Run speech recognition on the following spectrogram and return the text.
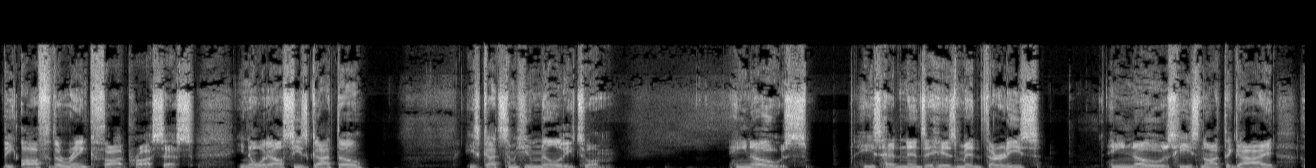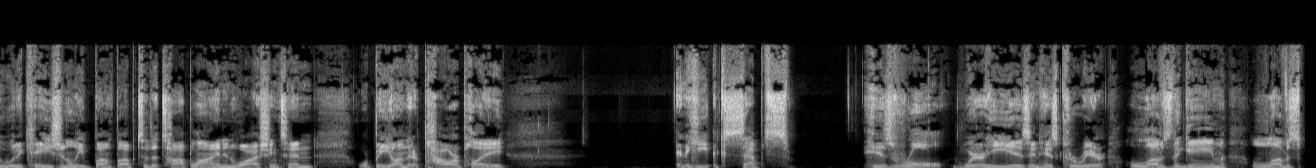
the off the rink thought process. You know what else he's got though? He's got some humility to him. He knows he's heading into his mid thirties. He knows he's not the guy who would occasionally bump up to the top line in Washington or be on their power play and he accepts his role where he is in his career, loves the game, loves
